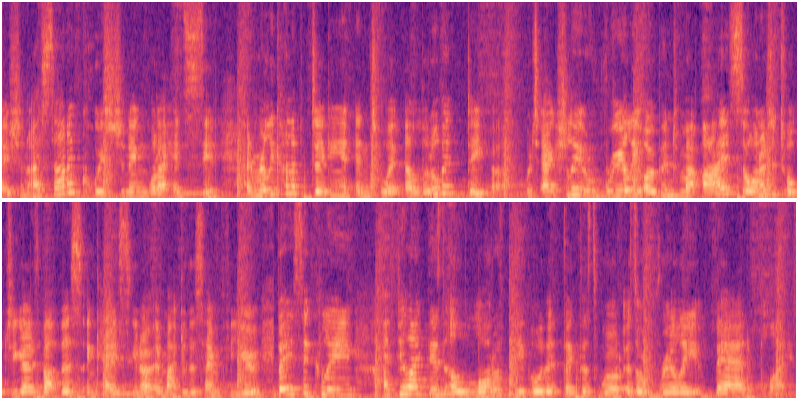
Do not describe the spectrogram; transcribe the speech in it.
Conversation, I started questioning what I had said and really kind of digging into it a little bit deeper, which actually really opened my eyes. So I wanted to talk to you guys about this in case, you know, it might do the same for you. Basically, I feel like there's a lot of people that think this world is a really bad place.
